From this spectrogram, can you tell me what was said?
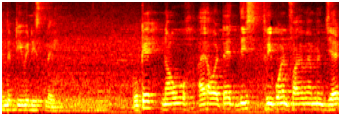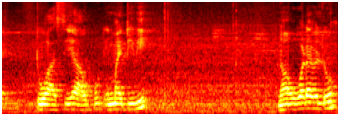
in the TV display. Okay now I have attached this 3.5 mm jack to RCA output in my TV now what I will do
